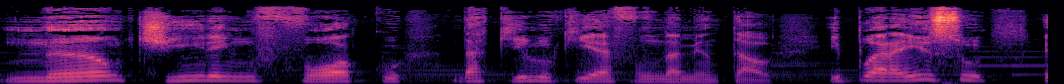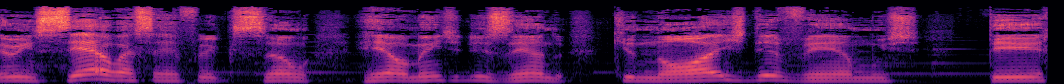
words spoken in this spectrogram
não tirem o foco daquilo que é fundamental. E para isso eu encerro essa reflexão realmente dizendo que nós devemos ter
